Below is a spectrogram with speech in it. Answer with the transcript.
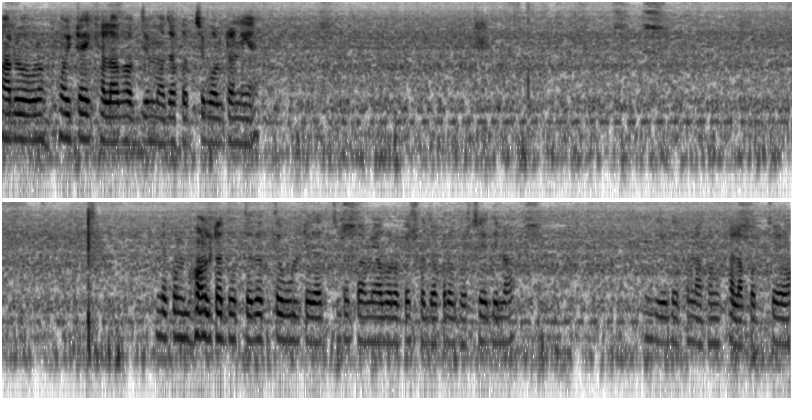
আরও ওইটাই খেলা ভাবছে মজা করছে বলটা নিয়ে। দেখুন বলটা ধরতে ধরতে উল্টে যাচ্ছিল তো আমি আবার ওকে সোজা করে বসিয়ে দিলাম। দিয়ে দেখুন এখন খেলা করছে ও।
